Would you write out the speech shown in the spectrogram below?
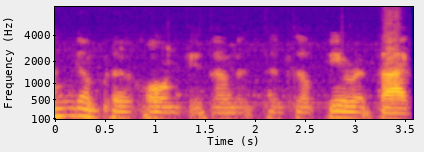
I'm gonna put on the government and so be right back.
